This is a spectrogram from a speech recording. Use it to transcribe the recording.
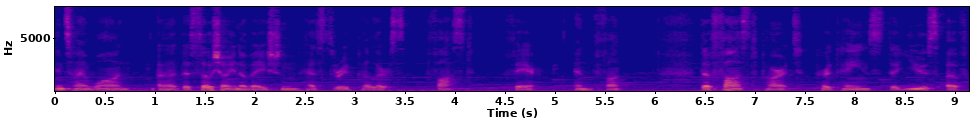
In Taiwan, uh, the social innovation has three pillars fast, fair, and fun. The fast part pertains the use of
